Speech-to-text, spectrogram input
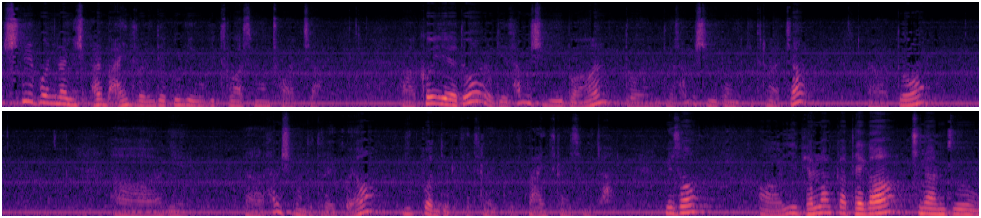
11번이나 28 많이 들어있는데, 그게 여기 들어왔으면 좋았죠. 어, 그 외에도 여기 32번, 또 여기도 32번 이렇게 들어갔죠. 어, 또 어, 여기 30번도 들어있고요. 6번도 이렇게 들어있고 많이 들어있습니다. 그래서 이 별난 카페가 지난주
